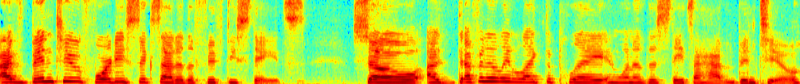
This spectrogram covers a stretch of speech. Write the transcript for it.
I've been to 46 out of the 50 states. So I definitely like to play in one of the states I haven't been to.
